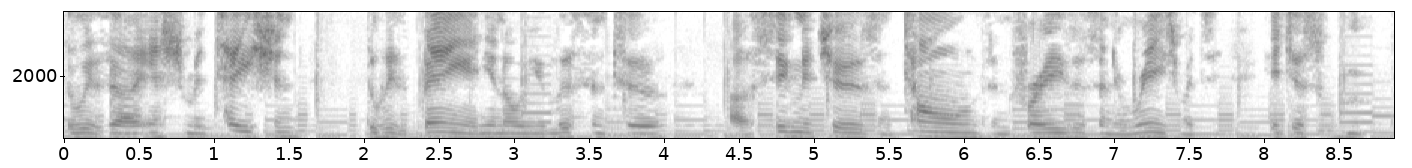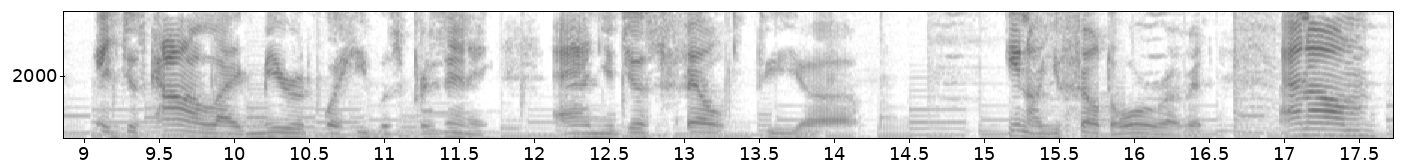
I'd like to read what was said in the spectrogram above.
through his uh, instrumentation, through his band. You know, you listen to uh, signatures and tones and phrases and arrangements. It just it just kind of like mirrored what he was presenting, and you just felt the uh, you know you felt the aura of it, and um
